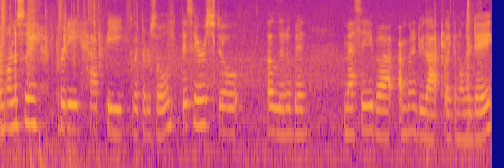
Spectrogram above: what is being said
I'm honestly pretty happy with the result. This hair is still a little bit messy, but I'm gonna do that like another day.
